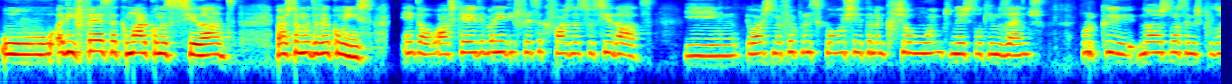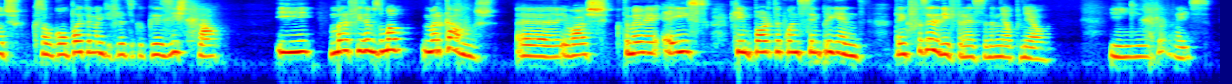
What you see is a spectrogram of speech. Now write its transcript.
o, a diferença que marcam na sociedade. Eu acho que tem muito a ver com isso. Então, acho que é também a diferença que faz na sociedade. E eu acho que também foi por isso que a Luxury também cresceu muito nestes últimos anos, porque nós trouxemos produtos que são completamente diferentes daquilo que existe cá e fizemos uma. marcámos. Uh, eu acho que também é, é isso que importa quando se empreende. Tem que fazer a diferença, na minha opinião. E é isso.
